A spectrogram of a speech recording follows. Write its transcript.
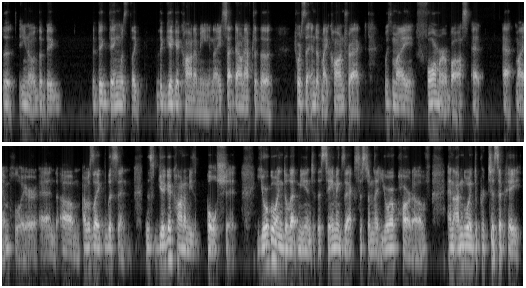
The you know the big, the big thing was like the gig economy, and I sat down after the towards the end of my contract with my former boss at at my employer and um, i was like listen this gig economy is bullshit. You're going to let me into the same exact system that you're a part of and i'm going to participate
